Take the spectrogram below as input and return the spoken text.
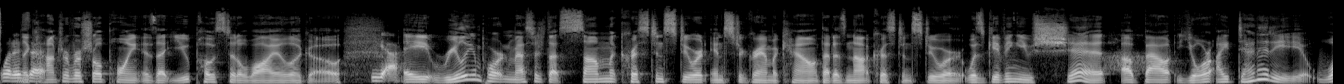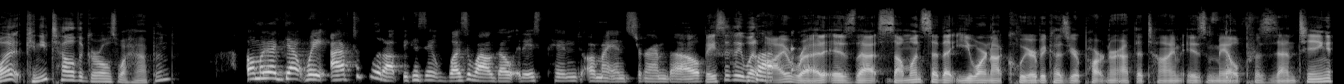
What is it? the it? controversial point is that you posted a while ago yeah. a really important message that some Kristen Stewart Instagram account that is not Kristen Stewart was giving you shit about your identity. What can you tell the girls what happened? Oh my god, yeah. Wait, I have to pull it up because it was a while ago. It is pinned on my Instagram though. Basically, what But- I read is that someone said that you are not queer because your partner at the time is male presenting,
